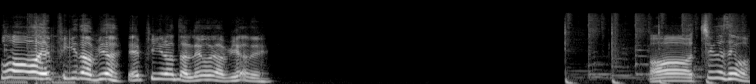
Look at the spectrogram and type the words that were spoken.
와 에픽이다. 미안. 에픽이란다 레오야. 미안해. 아 찍으세요.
